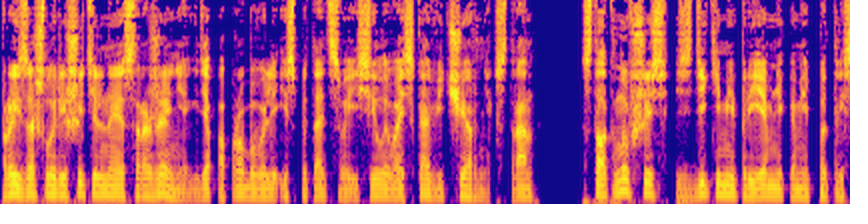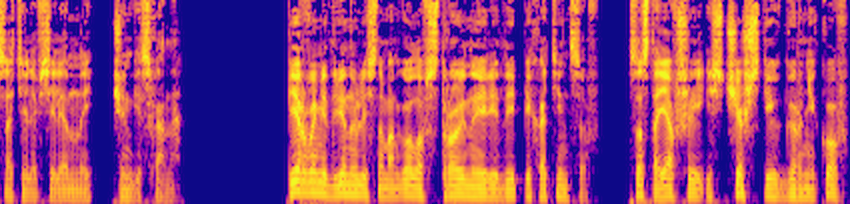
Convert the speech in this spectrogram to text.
произошло решительное сражение, где попробовали испытать свои силы войска вечерних стран, столкнувшись с дикими преемниками потрясателя вселенной Чингисхана. Первыми двинулись на монголов стройные ряды пехотинцев, состоявшие из чешских горняков,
